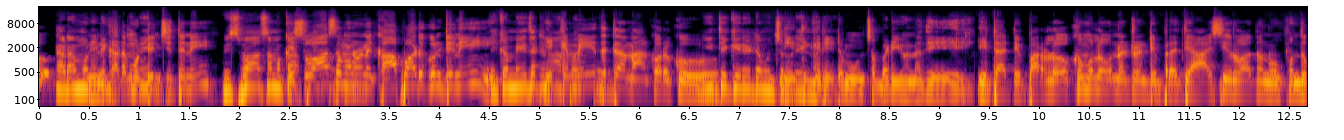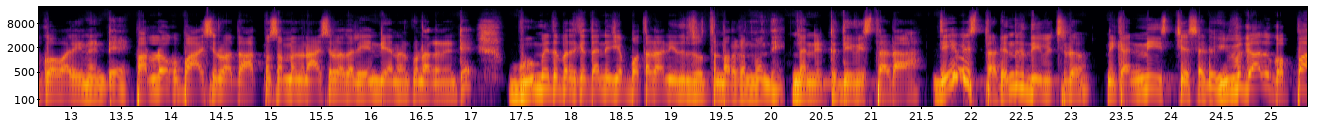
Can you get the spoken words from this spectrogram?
నేను కడముట్టించి తిని విశ్వాసము కా- విశ్వాసమును కాపాడుకుంటుని ఇక మీదట నా ఇక కొరకు మీదట నా కొరకు నీతి కిరీటం ఉంచబడి నీతి కిరీటం ఉంచబడి ఉన్నది. ఇటాటి పరలోకములో ఉన్నటువంటి ప్రతి ఆశీర్వాదం నువ్వు పొందుకోవాలి అని అంటే పరలోకపు ఆశీర్వాదం ఆత్మ సంబంధమైన ఆశీర్వాదాలు ఏంటి అని అనుకున్నారని అంటే భూమి మీద బ్రతికే దాన్ని చెప్పబోతాడా అని ఎదురు చూస్తున్నారు కొంతమంది. నన్ను ఎట్టు దీవిస్తాడా? దీవిస్తాడు. ఎందుకు దీవించడు? నీకు అన్ని ఇచ్చేశాడు. ఇవి కాదు గొప్ప.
